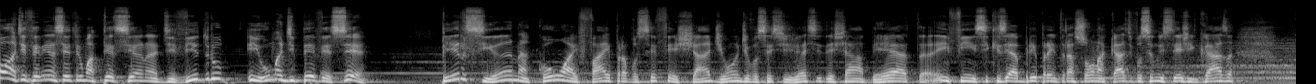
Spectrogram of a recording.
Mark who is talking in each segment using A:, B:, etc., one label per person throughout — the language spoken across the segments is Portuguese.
A: Qual a diferença entre uma persiana de vidro e uma de PVC? Persiana com Wi-Fi para você fechar de onde você estiver, se deixar aberta. Enfim, se quiser abrir para entrar sol na casa e você não esteja em casa,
